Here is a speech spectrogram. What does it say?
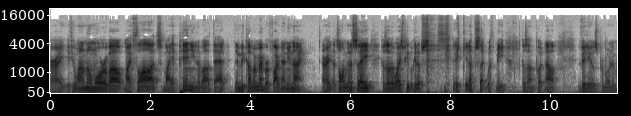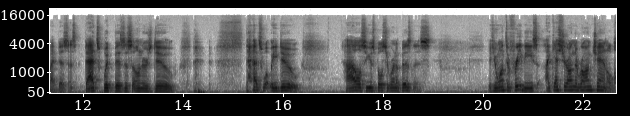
All right. If you want to know more about my thoughts, my opinion about that, then become a member. Five ninety nine. All right. That's all I'm going to say because otherwise people get upset. they get upset with me because I'm putting out videos promoting my business. That's what business owners do. That's what we do. How else are you supposed to run a business? If you want the freebies, I guess you're on the wrong channel.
